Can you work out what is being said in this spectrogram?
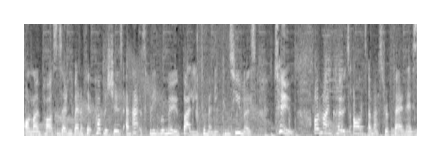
Online passes only benefit publishers and actively remove value for many consumers. Two, online codes aren't a matter of fairness.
